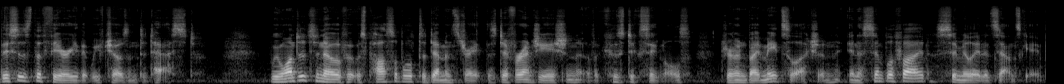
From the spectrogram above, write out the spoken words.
This is the theory that we've chosen to test. We wanted to know if it was possible to demonstrate this differentiation of acoustic signals driven by mate selection in a simplified, simulated soundscape.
